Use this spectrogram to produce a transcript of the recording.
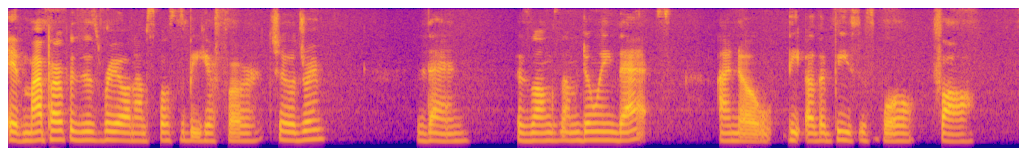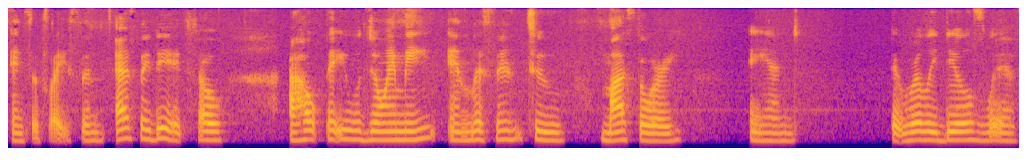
if my purpose is real and I'm supposed to be here for children, then as long as I'm doing that, I know the other pieces will fall into place. And as they did. So I hope that you will join me and listen to my story. And it really deals with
